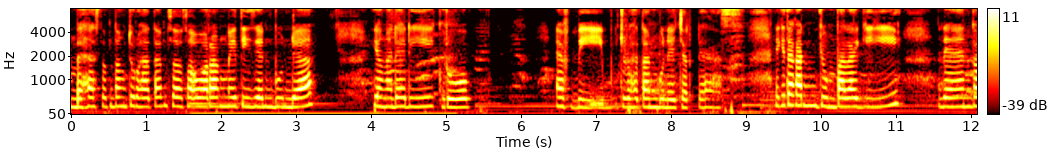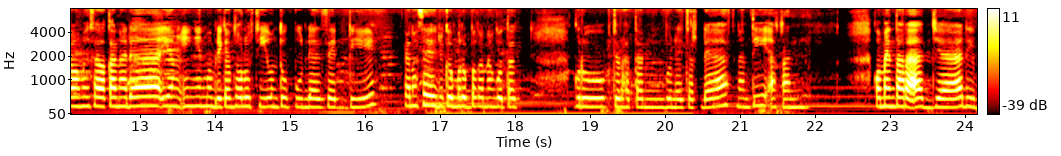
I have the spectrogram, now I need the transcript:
membahas tentang curhatan seseorang netizen bunda yang ada di grup FB curhatan Bunda Cerdas. Nah, kita akan jumpa lagi dan kalau misalkan ada yang ingin memberikan solusi untuk Bunda ZD karena saya juga merupakan anggota grup curhatan Bunda Cerdas nanti akan komentar aja di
